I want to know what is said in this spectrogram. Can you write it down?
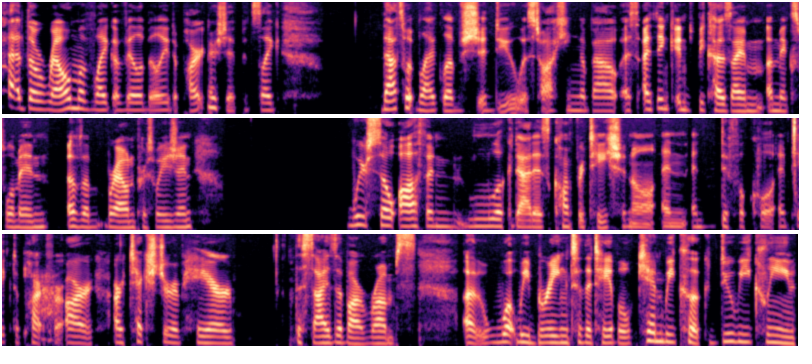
at the realm of like availability to partnership, it's like that's what black love should do is talking about i think in, because i'm a mixed woman of a brown persuasion we're so often looked at as confrontational and, and difficult and picked apart for our our texture of hair the size of our rumps, uh, what we bring to the table. Can we cook? Do we clean?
